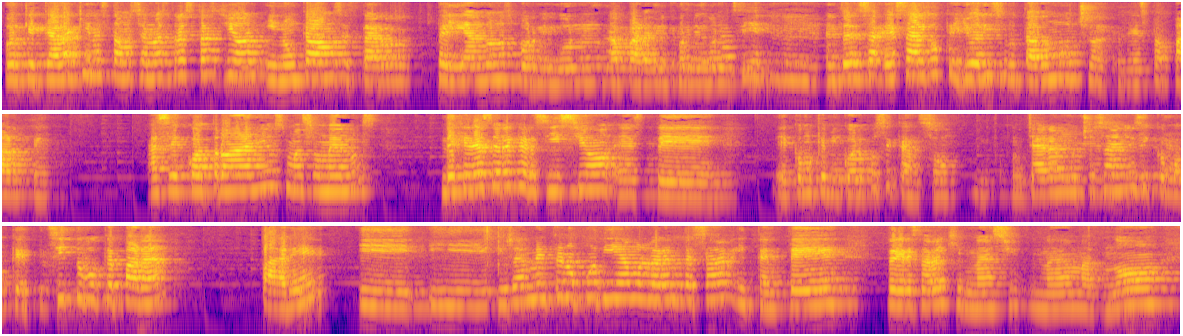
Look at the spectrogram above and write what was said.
porque cada quien estamos en nuestra estación y nunca vamos a estar peleándonos por ningún aparato, por ningún sí. Entonces es algo que yo he disfrutado mucho de esta parte. Hace cuatro años más o menos dejé de hacer ejercicio, este, eh, como que mi cuerpo se cansó. Ya eran muchos años y como que sí tuvo que parar, paré y, y- y realmente no podía volver a empezar. Intenté regresar al gimnasio, nada más no.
